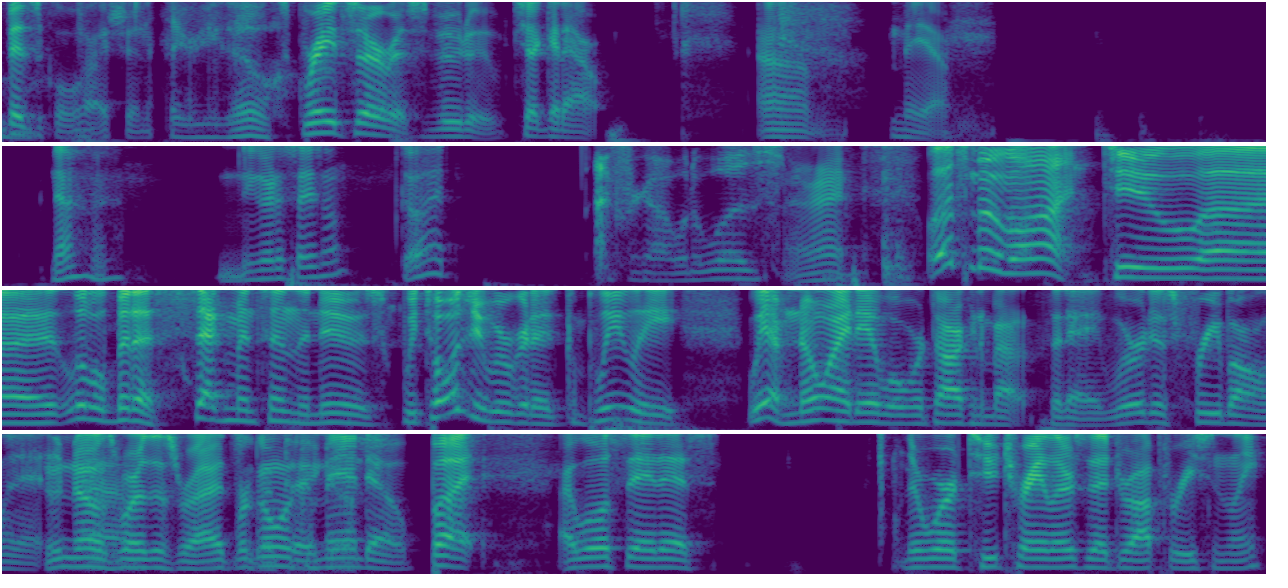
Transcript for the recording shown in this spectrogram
physical collection. There you go. It's great service, Vudu. Check it out. Um, yeah. No, you got to say something? Go ahead. I forgot what it was. All right. Well, let's move on to uh, a little bit of segments in the news. We told you we were going to completely. We have no idea what we're talking about today. We're just freeballing it. Who knows Uh, where this ride's we're gonna going us. commando. But I will say this: there were two trailers that dropped recently,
